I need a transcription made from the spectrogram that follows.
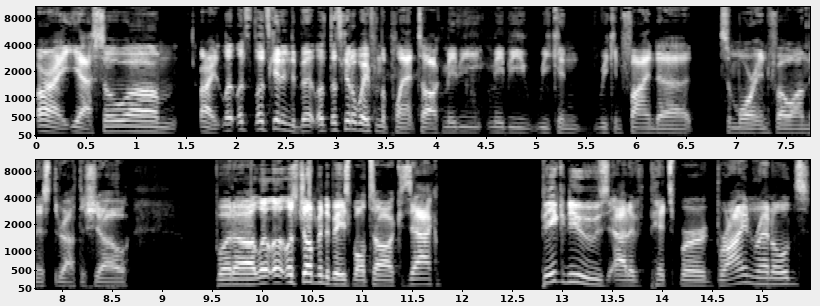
all right, yeah. So um, all right, let, let's let's get into bit. Let, let's get away from the plant talk. Maybe maybe we can we can find uh some more info on this throughout the show. But uh, let, let, us jump into baseball talk. Zach, big news out of Pittsburgh. Bryan Reynolds,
